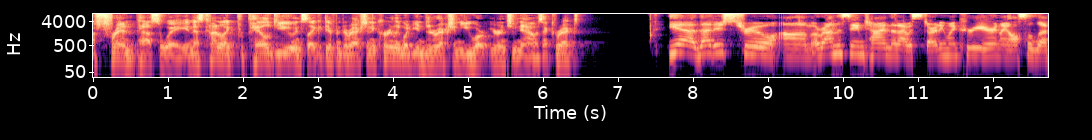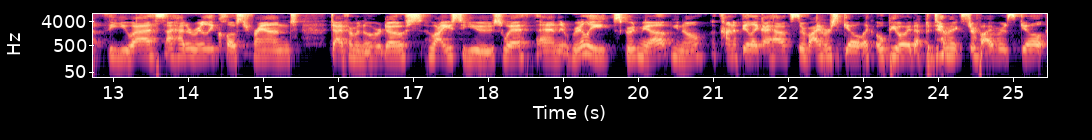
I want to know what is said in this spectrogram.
a friend pass away and that's kind of like propelled you into like a different direction and currently what in the direction you are, you're into now. Is that correct? Yeah, that is true. Um, around the same time that I was starting my career and I also left the US, I had a really close friend die from an overdose who I used to use with, and it really screwed me up. You know, I kind of feel like I have survivor's guilt, like opioid epidemic survivor's guilt.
